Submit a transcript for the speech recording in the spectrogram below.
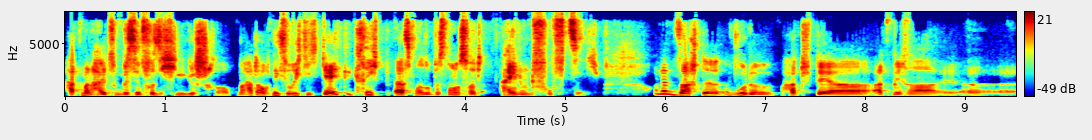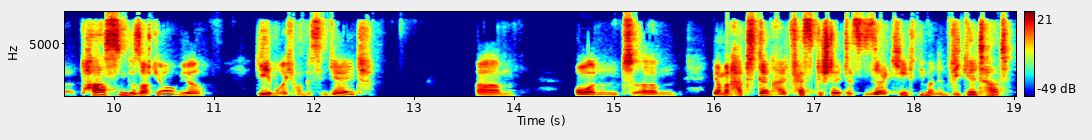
hat man halt so ein bisschen vor sich hingeschraubt. Man hat auch nicht so richtig Geld gekriegt, erstmal so bis 1951. Und dann sagte, wurde, hat der Admiral äh, Parson gesagt, ja, wir geben euch mal ein bisschen Geld. Ähm, und ähm, ja, man hat dann halt festgestellt, dass diese Rakete, die man entwickelt hat,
